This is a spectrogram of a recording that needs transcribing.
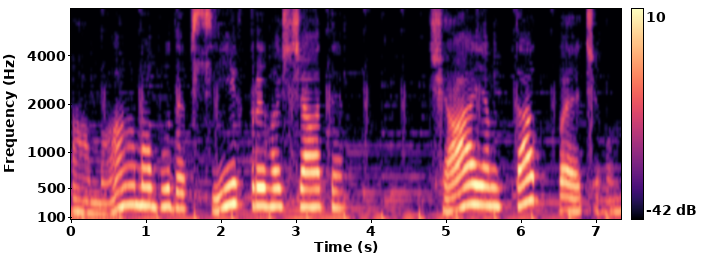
А мама буде всіх пригощати чаєм та печивом.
